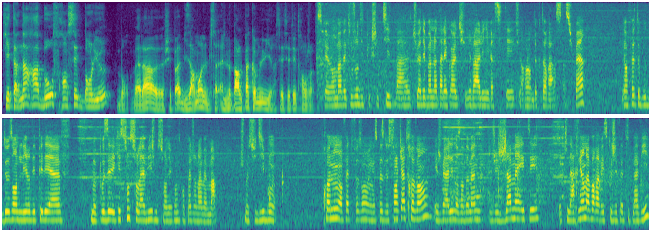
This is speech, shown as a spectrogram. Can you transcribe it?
qui est un arabo-français de banlieue. Bon, ben là, euh, je sais pas, bizarrement, elle, ne parle pas comme lui, hein. c'est étrange. Parce qu'on m'avait toujours dit depuis que je suis petite, bah, tu as des bonnes notes à l'école, tu iras à l'université, tu auras un doctorat, ça sera super. Et en fait, au bout de deux ans de lire des PDF, me poser des questions sur la vie, je me suis rendu compte qu'en fait, j'en avais marre. Je me suis dit, bon, prenons, en fait, faisons une espèce de 180 et je vais aller dans un domaine où j'ai jamais été et qui n'a rien à voir avec ce que j'ai fait toute ma vie.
